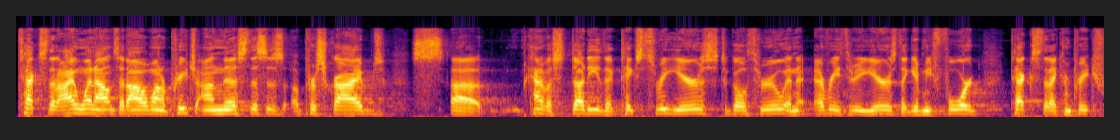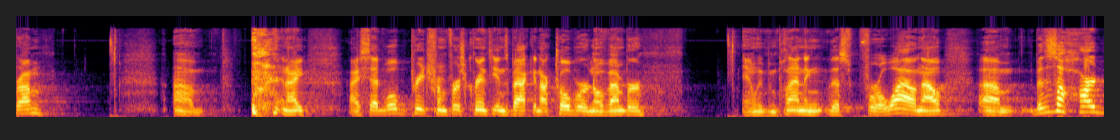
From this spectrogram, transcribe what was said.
text that I went out and said, oh, I want to preach on this. This is a prescribed uh, kind of a study that takes three years to go through, and every three years they give me four texts that I can preach from. Um, and I, I said, we'll preach from 1 Corinthians back in October or November and we've been planning this for a while now. Um, but this is a hard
